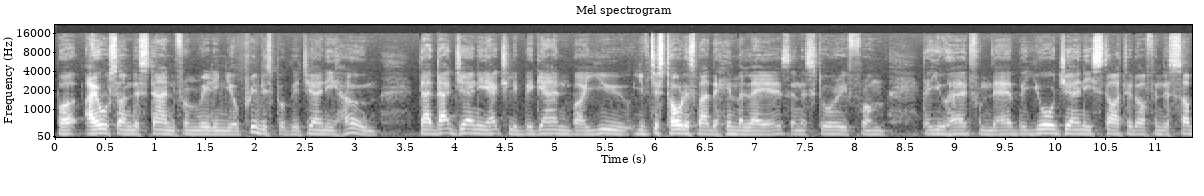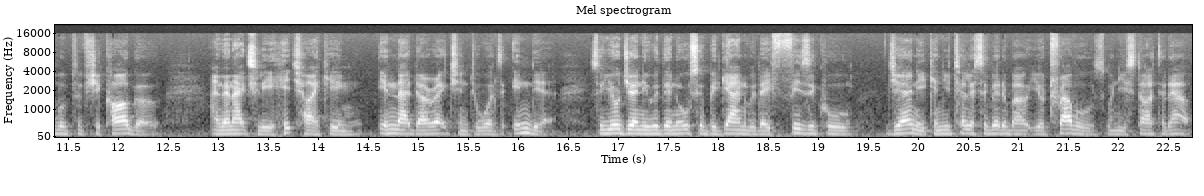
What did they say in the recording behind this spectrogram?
But I also understand from reading your previous book, The Journey Home, that that journey actually began by you. You've just told us about the Himalayas and a story from that you heard from there, but your journey started off in the suburbs of Chicago and then actually hitchhiking in that direction towards India. So your journey within also began with a physical journey. Can you tell us a bit about your travels when you started out?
